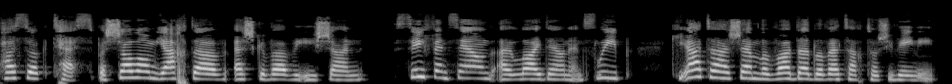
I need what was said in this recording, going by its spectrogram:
Pasuk Tes, Bashalom Yachtav Eshkeva V'ishan, safe and sound I lie down and sleep, Ki Ki'ata Hashem Lavadad Lavetach Toshiveni.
